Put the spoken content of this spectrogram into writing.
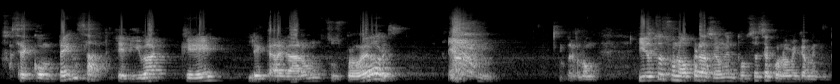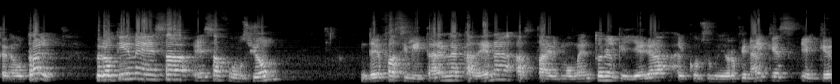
se compensa el IVA que le cargaron sus proveedores. Perdón. Y esto es una operación entonces económicamente neutral, pero tiene esa, esa función de facilitar en la cadena hasta el momento en el que llega al consumidor final, que es el que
